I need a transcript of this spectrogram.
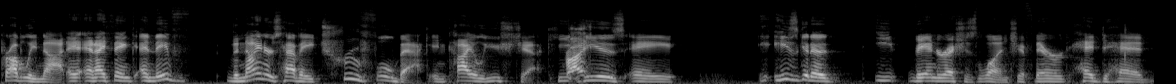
probably not, and, and I think and they've the Niners have a true fullback in Kyle Juszczyk. He Right. he is a he's gonna eat Vander Esch's lunch if they're head to head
